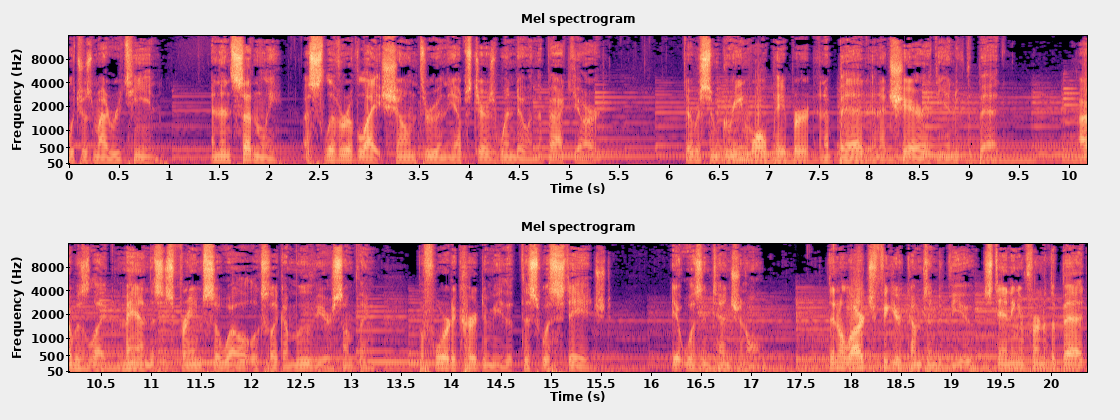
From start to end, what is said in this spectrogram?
which was my routine, and then suddenly a sliver of light shone through in the upstairs window in the backyard. There was some green wallpaper and a bed and a chair at the end of the bed. I was like, man, this is framed so well it looks like a movie or something, before it occurred to me that this was staged. It was intentional. Then a large figure comes into view, standing in front of the bed,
